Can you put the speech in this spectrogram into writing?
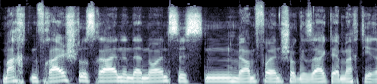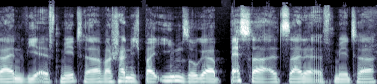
macht einen Freistoß rein in der 90. Wir haben vorhin schon gesagt, er macht die rein wie Elfmeter. Wahrscheinlich bei ihm sogar besser als seine Elfmeter.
